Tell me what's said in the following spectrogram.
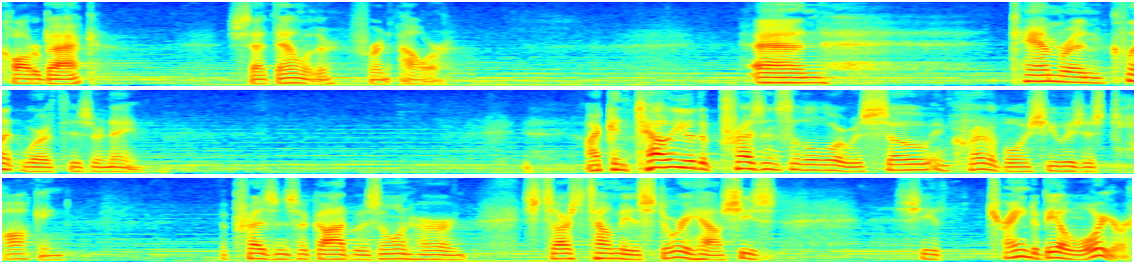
Called her back, sat down with her for an hour. And Tamron Clintworth is her name. I can tell you the presence of the Lord was so incredible as she was just talking. The presence of God was on her. She starts telling me the story how she's she trained to be a lawyer,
